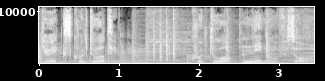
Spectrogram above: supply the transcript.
Radio X Kulturtipp. Kultur nicht nur fürs Ohr.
